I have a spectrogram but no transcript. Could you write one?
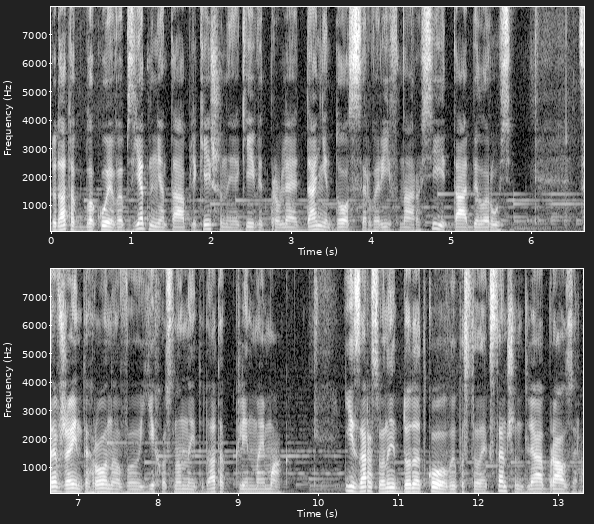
Додаток блокує веб-з'єднання та аплікейшени, які відправляють дані до серверів на Росії та Білорусі. Це вже інтегровано в їх основний додаток CleanMyMac. І зараз вони додатково випустили екстеншн для браузера.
